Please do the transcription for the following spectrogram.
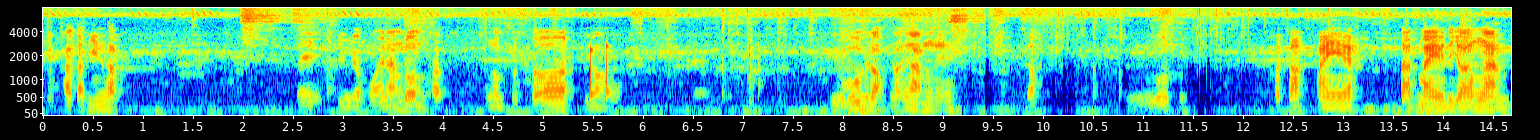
เก็บผักกระทินครับ ไปกินกับหอยนางรมครับนมสดๆพี่น้องหิวพี่น้องน้อยงามนึงเลยเนาะหิวเขาตัดใหม่นะตัดใหม่มันจะย้อยงามๆ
